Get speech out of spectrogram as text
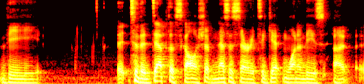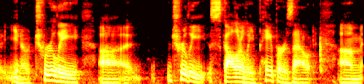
the to the depth of scholarship necessary to get one of these, uh, you know, truly, uh, truly scholarly papers out, um,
